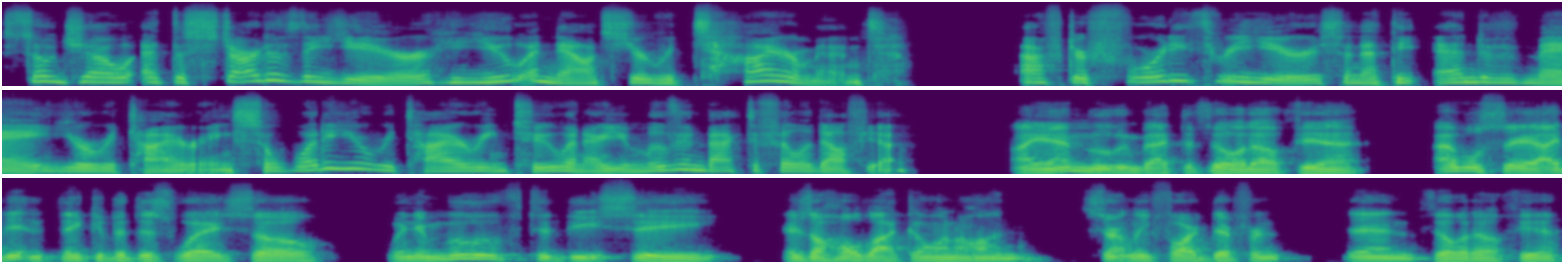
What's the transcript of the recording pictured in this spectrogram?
So, Joe, at the start of the year, you announced your retirement after 43 years. And at the end of May, you're retiring. So, what are you retiring to? And are you moving back to Philadelphia? I am moving back to Philadelphia. I will say I didn't think of it this way. So when you move to DC, there's a whole lot going on, certainly far different than Philadelphia.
